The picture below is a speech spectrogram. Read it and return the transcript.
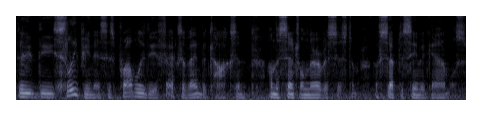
the, the sleepiness is probably the effects of endotoxin on the central nervous system of septicemic animals.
